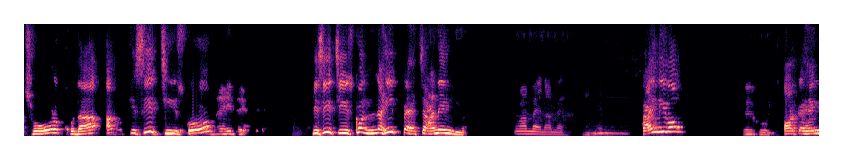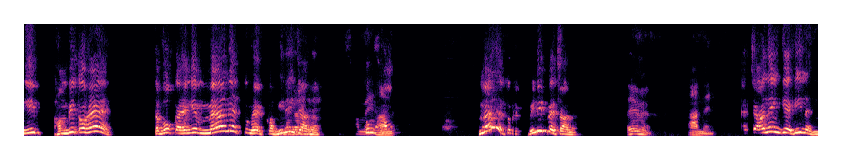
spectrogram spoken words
छोड़ खुदा अब किसी चीज़ को नहीं देखते। किसी चीज़ को नहीं पहचानेंगी। आमीन आमीन वो? और कहेंगी हम भी तो हैं। तब वो कहेंगे मैंने तुम्हें कभी नहीं जाना। तुम मैंने तुम्हें कभी नहीं पहचाना। पहचानेंगे ही नहीं।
